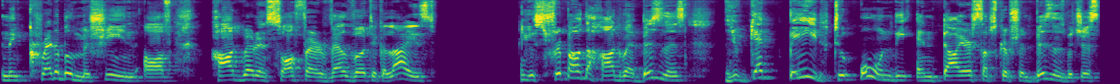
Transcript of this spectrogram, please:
an incredible machine of hardware and software well verticalized you strip out the hardware business, you get paid to own the entire subscription business, which is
